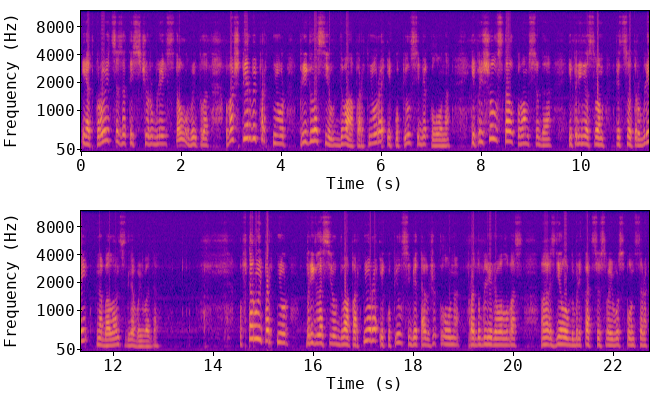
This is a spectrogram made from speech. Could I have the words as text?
и откроется за 1000 рублей стол выплат. Ваш первый партнер пригласил два партнера и купил себе клона. И пришел, встал к вам сюда и принес вам 500 рублей на баланс для вывода. Второй партнер пригласил два партнера и купил себе также клона, продублировал вас, а, сделал дубликацию своего спонсора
